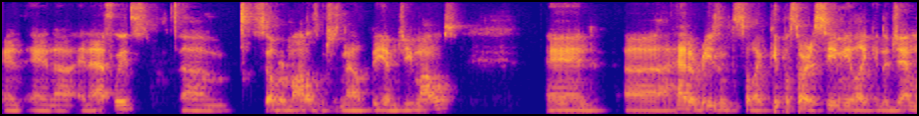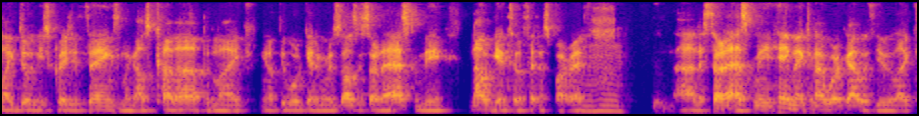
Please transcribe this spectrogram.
and and uh, and athletes, um, Silver Models, which is now BMG Models and uh, I had a reason. So like people started seeing me like in the gym, like doing these crazy things, and like I was cut up, and like you know people were getting results. They started asking me. Now we're getting to the fitness part, right? Mm-hmm. Uh, they started asking me, "Hey man, can I work out with you? Like,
